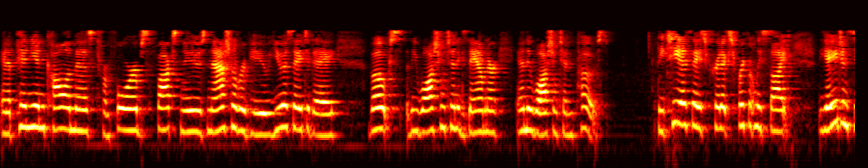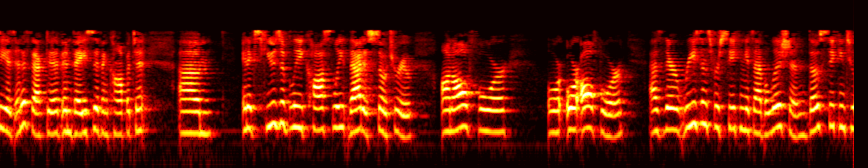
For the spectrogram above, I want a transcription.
an opinion columnist from Forbes, Fox News, National Review, USA Today, Vox, the Washington Examiner, and the Washington Post. The TSA's critics frequently cite the agency as ineffective, invasive, incompetent, um, inexcusably costly. That is so true. On all four, or, or all four, as their reasons for seeking its abolition, those seeking to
